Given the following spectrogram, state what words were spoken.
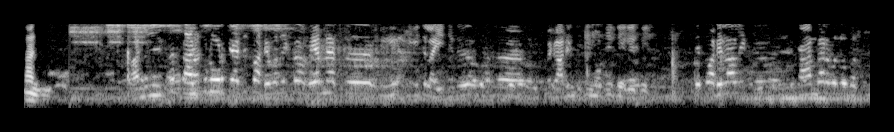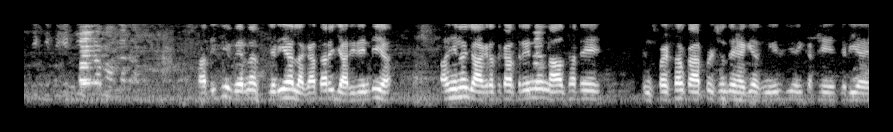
ਹਾਂਜੀ। ਤਾਜਪੁਰ ਰੋਡ ਤੇ ਅੱਜ ਤੁਹਾਡੇ ਵੱਲ ਇੱਕ ਅਵੇਅਰਨੈਸ ਸੀ ਚਲਾਈ ਜਿਹਦੇ ਰਿਗਾਰਡਿੰਗ ਤੁਸੀਂ ਨੋਟਿਸ ਦੇ ਰਹੇ ਸੀ। ਤੇ ਤੁਹਾਡੇ ਨਾਲ ਇੱਕ ਦੁਕਾਨਦਾਰ ਵੱਲੋਂ ਬਦਸਲੂਕੀ ਕੀਤੀ ਗਈ ਕੀ ਪੂਰਾ ਮਾਮਲਾ ਦਾ ਸਾਡੀ ਜੀ ਅਵੇਅਰਨੈਸ ਜਿਹੜੀ ਆ ਲਗਾਤਾਰ ਹੀ ਜਾਰੀ ਰਹਿੰਦੀ ਆ। ਅਸੀਂ ਇਹਨਾਂ ਨੂੰ ਜਾਗਰਤ ਕਰਦੇ ਰਹਿੰਦੇ ਹਾਂ। ਨਾਲ ਸਾਡੇ ਇੰਸਪੈਕਟਰ ਸਾਹਿਬ ਕਾਰਪੋਰੇਸ਼ਨ ਦੇ ਹੈਗੇ ਆ, ਸੁਨੀਲ ਜੀ, ਅਸੀਂ ਇਕੱਠੇ ਜਿਹੜੀ ਹੈ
